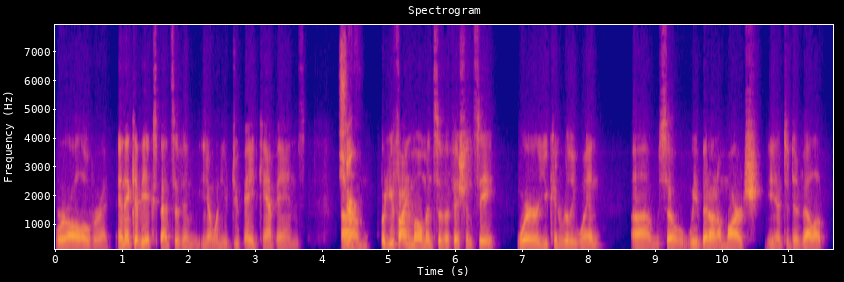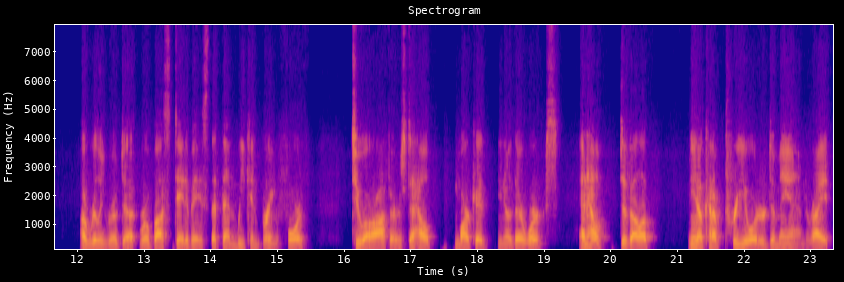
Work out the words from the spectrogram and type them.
we're all over it. And it can be expensive in, you know, when you do paid campaigns. Sure. Um, but you find moments of efficiency where you can really win. Um, so we've been on a march, you know, to develop a really ro- robust database that then we can bring forth to our authors to help market, you know, their works and help develop you know, kind of pre-order demand, right?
